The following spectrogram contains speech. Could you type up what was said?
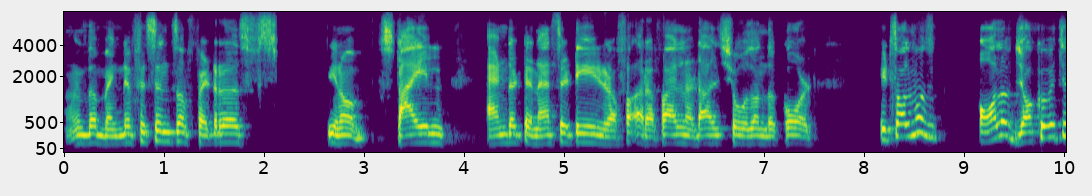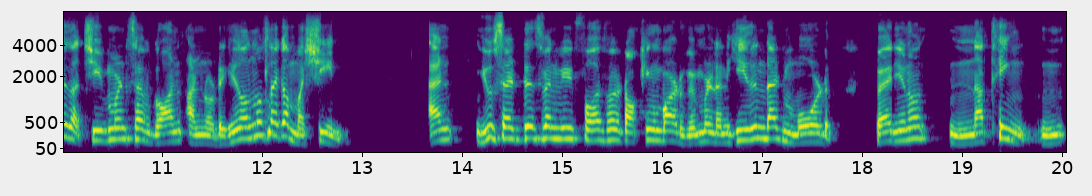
the magnificence of Federer's, you know, style and the tenacity Rafael Nadal shows on the court. It's almost all of Djokovic's achievements have gone unnoticed. He's almost like a machine. And you said this when we first were talking about Wimbledon. He's in that mode where, you know, nothing,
